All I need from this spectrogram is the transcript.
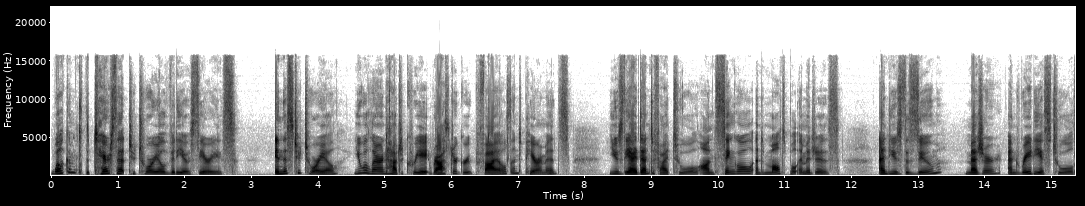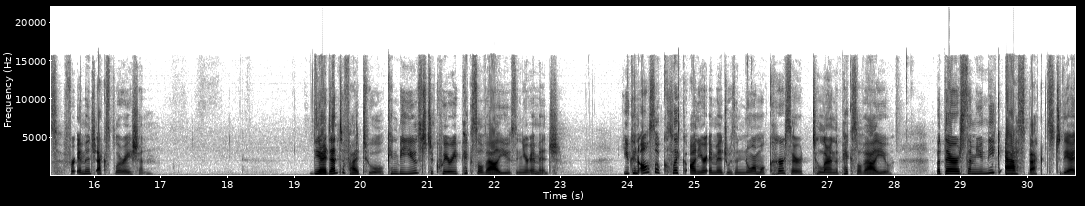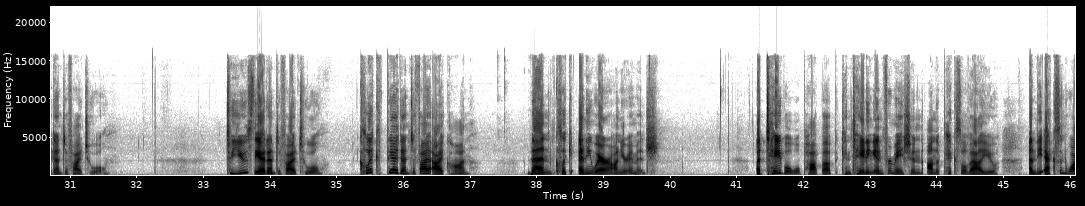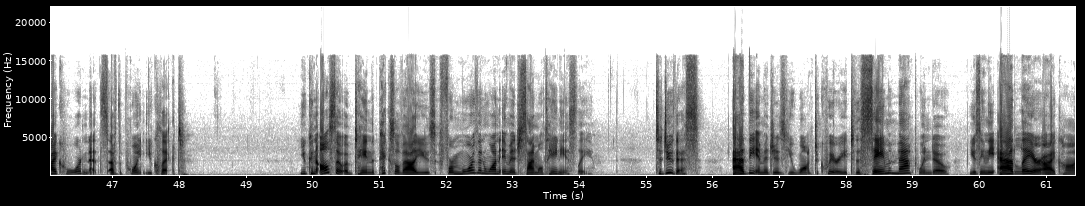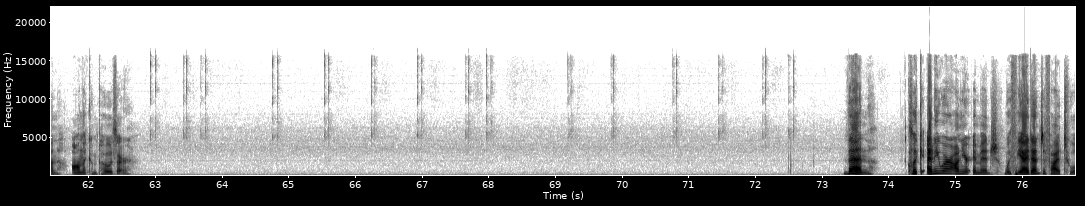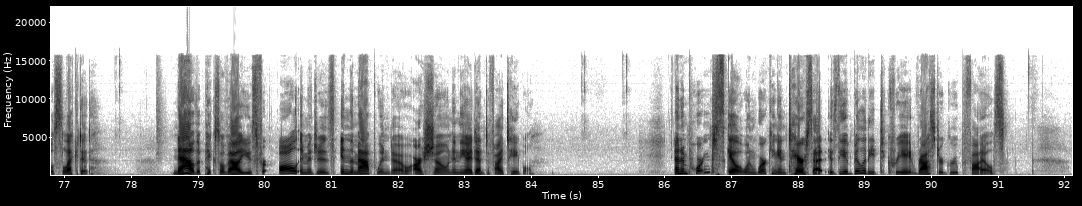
Welcome to the TerrSet tutorial video series. In this tutorial, you will learn how to create raster group files and pyramids, use the Identify tool on single and multiple images, and use the Zoom, Measure, and Radius tools for image exploration. The Identify tool can be used to query pixel values in your image. You can also click on your image with a normal cursor to learn the pixel value, but there are some unique aspects to the Identify tool. To use the Identify tool, click the Identify icon, then click anywhere on your image. A table will pop up containing information on the pixel value and the x and y coordinates of the point you clicked. You can also obtain the pixel values for more than one image simultaneously. To do this, Add the images you want to query to the same map window using the Add Layer icon on the Composer. Then, click anywhere on your image with the Identify tool selected. Now the pixel values for all images in the map window are shown in the Identify table. An important skill when working in TerrSet is the ability to create raster group files.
